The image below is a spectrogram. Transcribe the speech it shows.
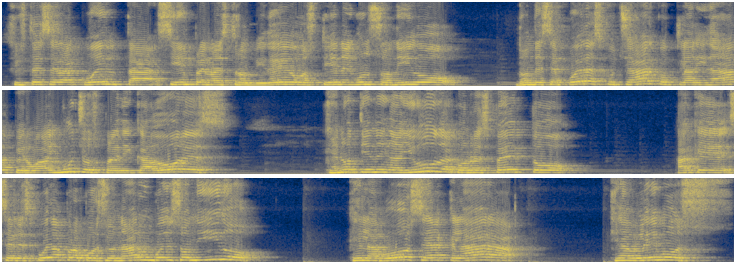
Si usted se da cuenta, siempre nuestros videos tienen un sonido donde se pueda escuchar con claridad, pero hay muchos predicadores que no tienen ayuda con respecto a que se les pueda proporcionar un buen sonido que la voz sea clara, que hablemos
